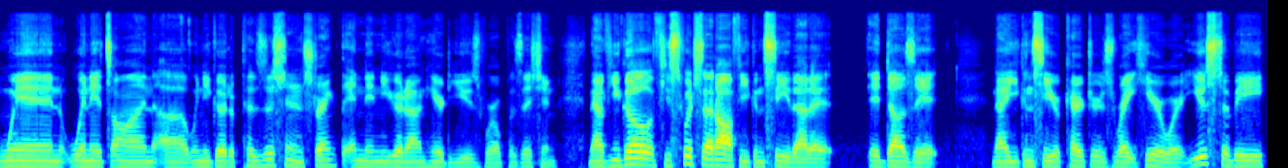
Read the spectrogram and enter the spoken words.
when when it's on uh, when you go to position and strength and then you go down here to use world position. Now if you go if you switch that off you can see that it it does it. Now you can see your characters right here where it used to be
